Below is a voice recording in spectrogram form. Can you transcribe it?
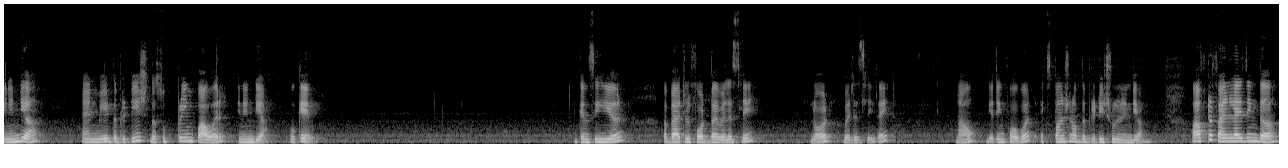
in India and made the British the supreme power in India. Okay. You can see here a battle fought by Wellesley, Lord Wellesley, right? Now, getting forward, expansion of the British rule in India. After finalizing the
